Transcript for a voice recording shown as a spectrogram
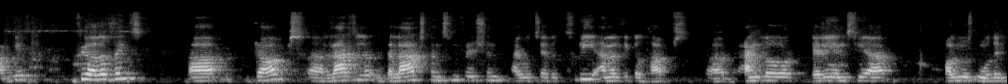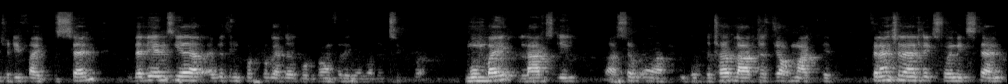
market. A few other things. Uh, jobs, uh, large, the large concentration, I would say the three analytical hubs, uh, Bangalore, Delhi NCR, almost more than 35%. Delhi NCR, everything put together, Gurgaon, Faridabad, etc. Mumbai, largely uh, so, uh, the, the, third largest job market. Financial analytics to an extent,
